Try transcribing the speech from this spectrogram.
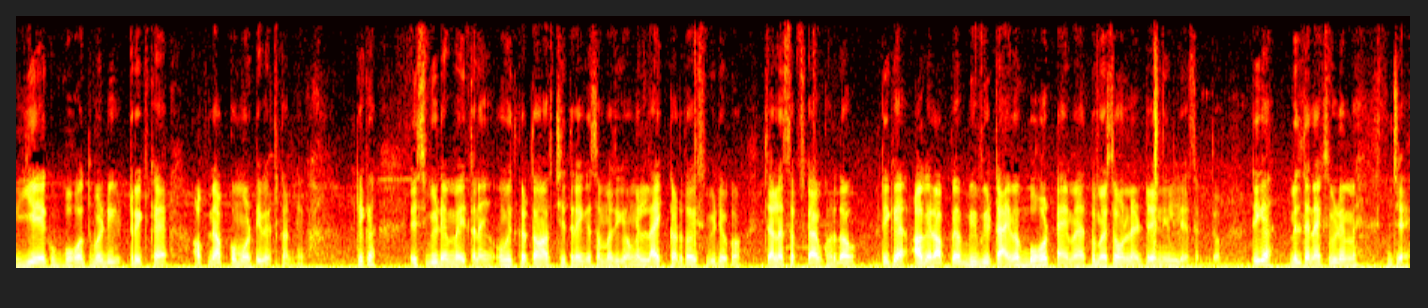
ये एक बहुत बड़ी ट्रिक है अपने आप को मोटिवेट करने का। ठीक है? इस वीडियो में इतना ही। उम्मीद करता हूँ अच्छी तरीके से समझ गए होंगे। लाइक कर दो इस वीडियो को। चैनल सब्सक्राइब कर दो। ठीक है? अगर आप पे अभी भी टाइम है, बहुत टाइम है तो मेरे से ऑनलाइन ट्रेनिंग ले सकते हो। ठीक है? मिलते हैं नेक्स्ट वीडियो में। जय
